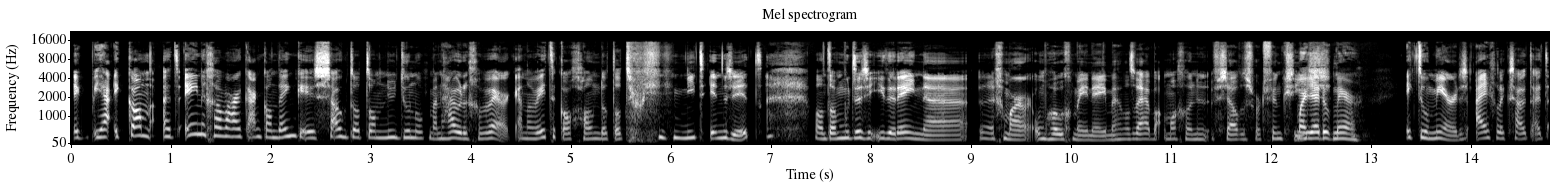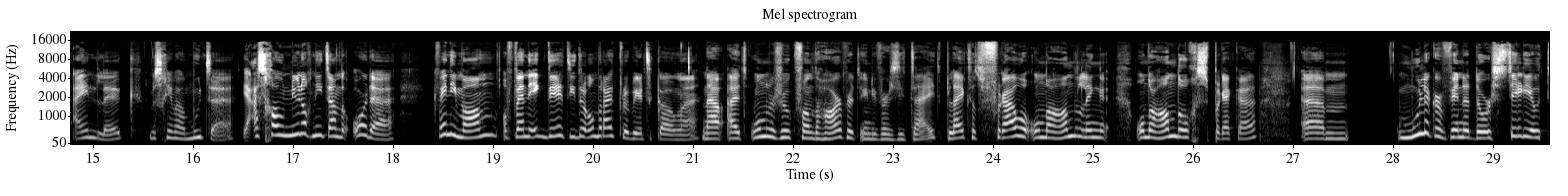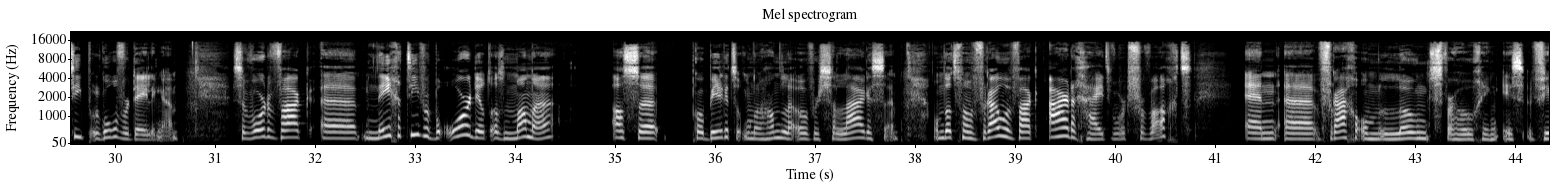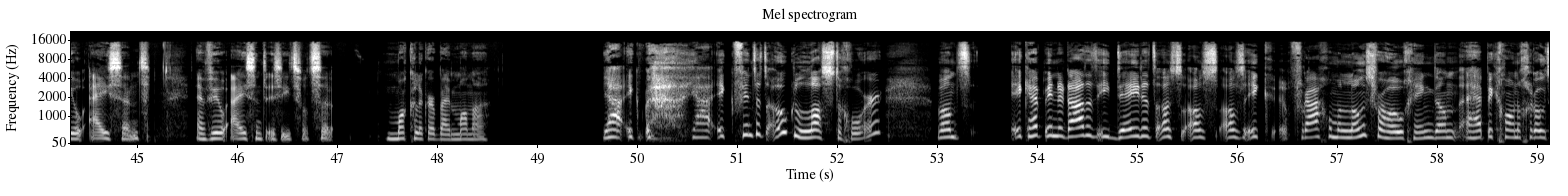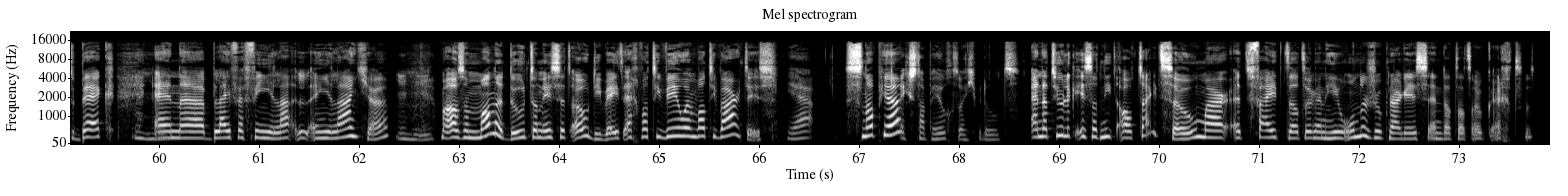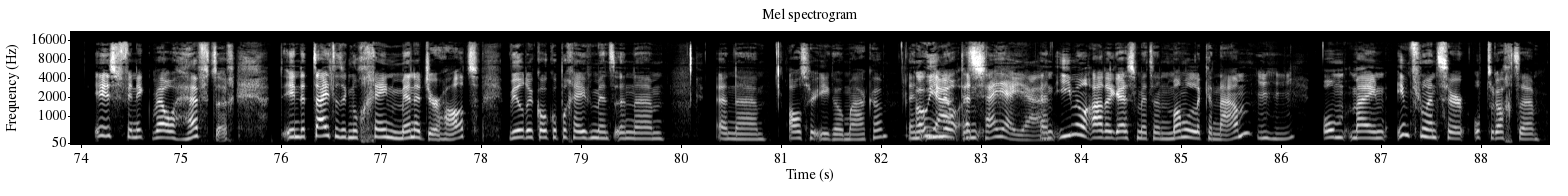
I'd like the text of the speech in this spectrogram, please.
Ik, ja, ik kan, het enige waar ik aan kan denken is, zou ik dat dan nu doen op mijn huidige werk? En dan weet ik al gewoon dat dat er niet in zit. Want dan moeten ze iedereen eh, zeg maar, omhoog meenemen. Want wij hebben allemaal gewoon dezelfde soort functies. Maar jij doet meer. Ik doe meer. Dus eigenlijk zou het uiteindelijk misschien wel moeten. Ja, is gewoon nu nog niet aan de orde. Ik weet niet, man. Of ben ik dit die er onderuit probeert te komen? Nou, uit onderzoek van de Harvard Universiteit blijkt dat vrouwen onderhandelingen, onderhandelgesprekken ehm, moeilijker vinden door stereotype rolverdelingen. Ze worden vaak eh, negatiever beoordeeld als mannen als ze proberen te onderhandelen over salarissen. Omdat van vrouwen vaak aardigheid wordt verwacht. En eh, vragen om loonsverhoging is veel eisend. En veel eisend is iets wat ze makkelijker bij mannen ja, ik, ja, ik vind het ook lastig hoor. Want ik heb inderdaad het idee dat als, als, als ik vraag om een loonsverhoging, dan heb ik gewoon een grote bek. En eh, blijf even in je, la- in je laantje. Mhm. Maar als een man het doet, dan is het, oh, die weet echt wat hij wil en wat hij waard is. Ja, Snap je? ik snap heel goed wat je bedoelt. En natuurlijk is dat niet altijd zo, maar het feit dat er een heel onderzoek naar is en dat dat ook echt is, vind ik wel heftig. In de tijd dat ik nog geen manager had, wilde ik ook op een gegeven moment een, ehm, een ehm, alter ego maken. Een oh e-mail, ja, dat een, zei jij ja. een e-mailadres met een mannelijke naam Mhm. om mijn influencer opdrachten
